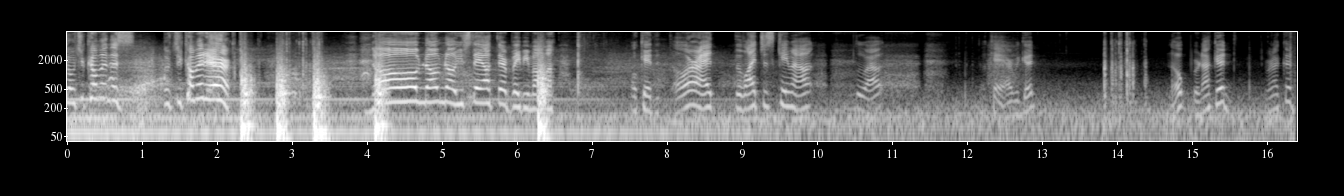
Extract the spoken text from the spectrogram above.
Don't you come in this! Don't you come in here! No, no, no. You stay out there, baby mama. Okay, alright. The light just came out. Blew out. Okay, are we good? Nope, we're not good. We're not good.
